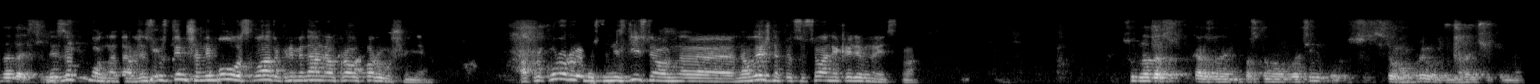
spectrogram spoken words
надасть. їй. Незаконно, так. В зв'язку з тим, що не було складу кримінального правопорушення. А прокурор, вибачте, не здійснював е, належне процесуальне керівництво. Суд надасть вказану постанову оцінку з цього приводу на речі кімнаті.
